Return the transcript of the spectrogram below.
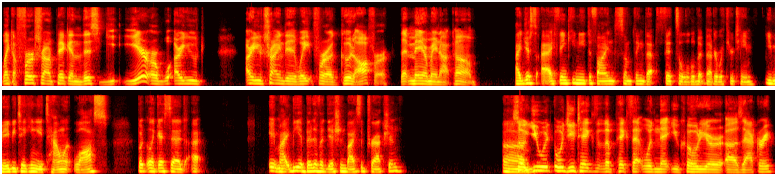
like a first round pick in this year or are you are you trying to wait for a good offer that may or may not come I just I think you need to find something that fits a little bit better with your team. You may be taking a talent loss, but like I said, I, it might be a bit of addition by subtraction. so Um, you would would you take the pick that would net you cody or uh, Zaccharie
